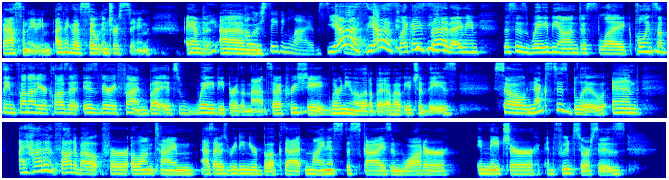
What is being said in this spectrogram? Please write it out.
Fascinating. I think that's so interesting and right? um, colors saving lives. Yes, yes. Like I said, I mean, this is way beyond just like pulling something fun out of your closet is very fun, but it's way deeper than that. So I appreciate mm-hmm. learning a little bit about each of these. So next is blue, and I hadn't thought about for a long time as I was reading your book that minus the skies and water in nature and food sources,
